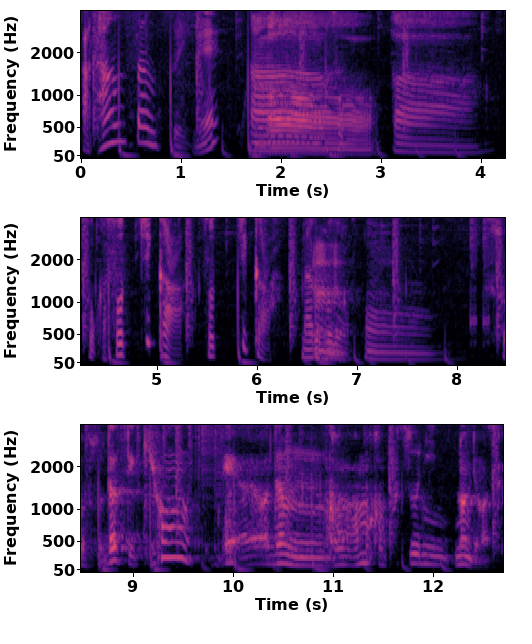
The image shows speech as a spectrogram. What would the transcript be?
あ炭酸水ね。ああそっかそうかそっちか。そっちか。なるほど。うん。そうそう。だって基本えでもかあんまか普通に飲んでますよ。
